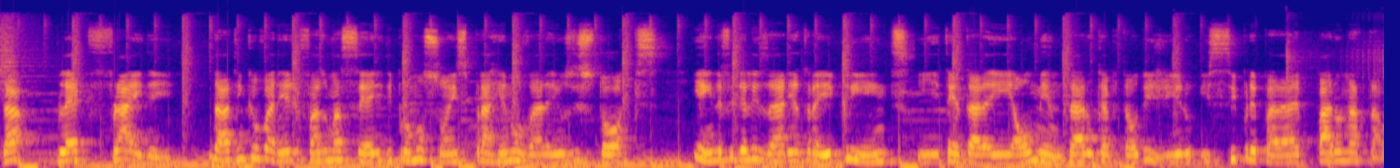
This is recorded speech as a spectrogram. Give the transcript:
da Black Friday, data em que o varejo faz uma série de promoções para renovar aí os estoques e ainda fidelizar e atrair clientes e tentar aí aumentar o capital de giro e se preparar para o Natal.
